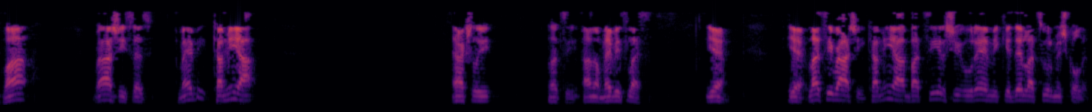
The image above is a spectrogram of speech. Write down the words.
What? Rashi says, maybe, kamiya. Actually, let's see. I don't know, maybe it's less. Yeah. Yeah. Let's see Rashi. Kamiya batzir shiure mikede latzur mishkolet.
